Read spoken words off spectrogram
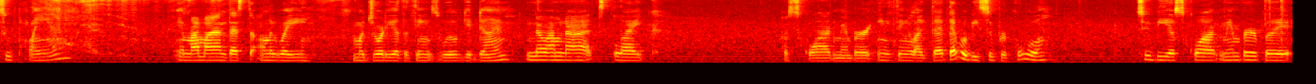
to plan. In my mind, that's the only way majority of the things will get done. No, I'm not like a squad member or anything like that. That would be super cool to be a squad member, but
